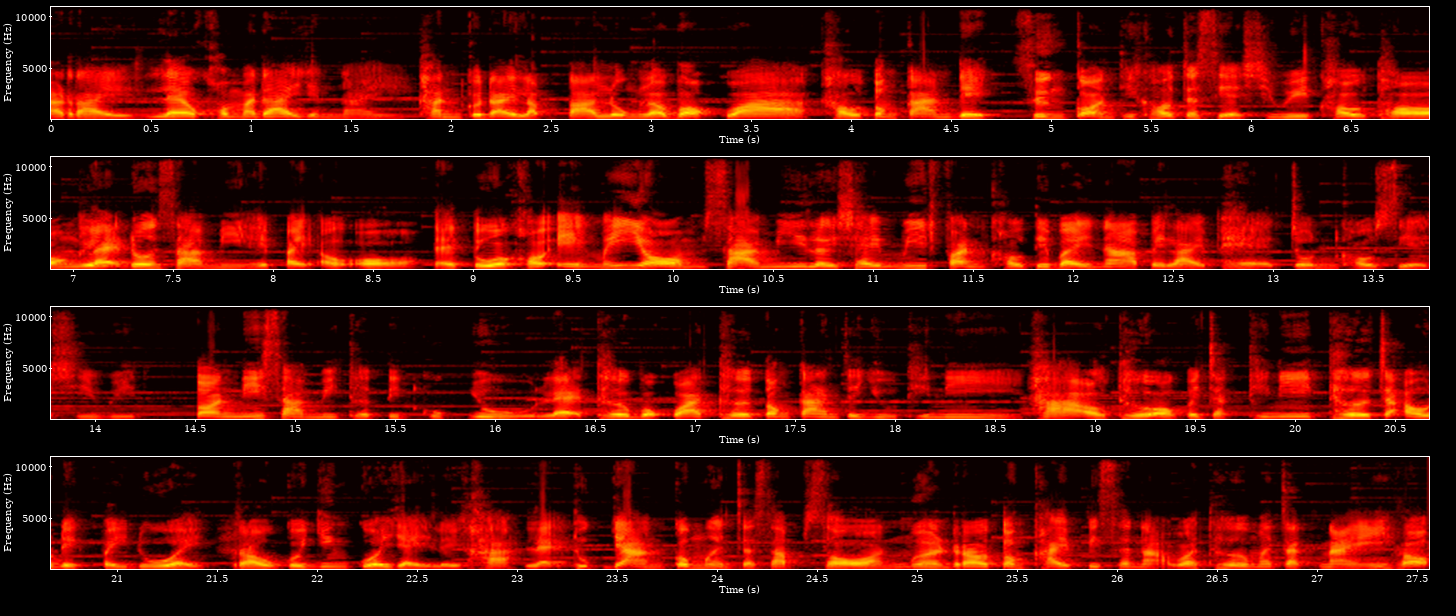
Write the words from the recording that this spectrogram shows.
อะไร แล้วเขามาได้ยังไง ท่านก็ได้หลับตาลงแล้วบอกว่าเขาต้องการเด็ก ซึ่งก่อนที่เขาจะเสียชีวิตเขาท้องและโดนสามีให้ไปเอาออกแต่ตัวเขาเองไม่ยอมสามีเลยใช้มีดฟันเขาที่ใบหน้าไปหลายแผลจนเขาเสียชีวิต ตอนนี้สามีเธอติดคุกอยู่ และเธอบอกว่าเธอต้องการจะอยู่ที่นี่ ถ้าเอาเธอออกไปจากที่นี่ เธอจะเอาเด็กไปด้วย เราก็ยิ่งกลัวใหญ่เลยค่ะ และทุกอย่างก็เหมือนจะซับซ้อน เหมือนเราต้องไขปริศนาว่าเธอมาจากไหน เพราะ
